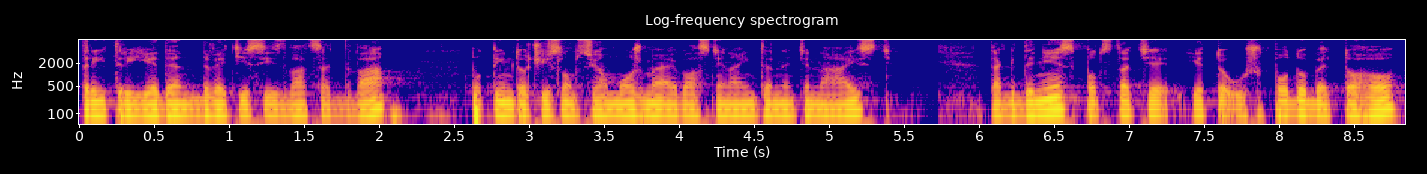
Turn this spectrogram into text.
331 2022, pod týmto číslom si ho môžeme aj vlastne na internete nájsť, tak dnes v podstate je to už v podobe toho,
